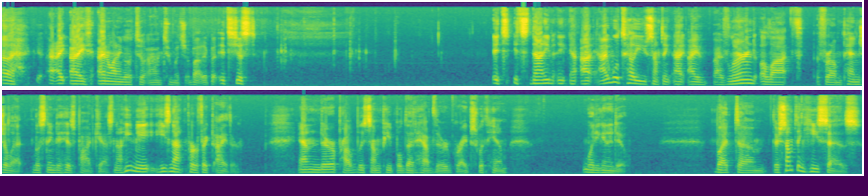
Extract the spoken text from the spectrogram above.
uh, I, I, I don't want to go too, on too much about it, but it's just, it's, it's not even, I, I will tell you something. I, I, I've learned a lot from Penn Jillette, listening to his podcast. Now he may he's not perfect either, and there are probably some people that have their gripes with him. What are you going to do? But um, there's something he says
